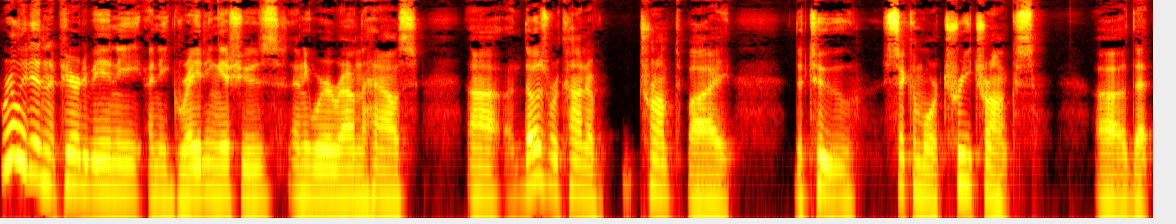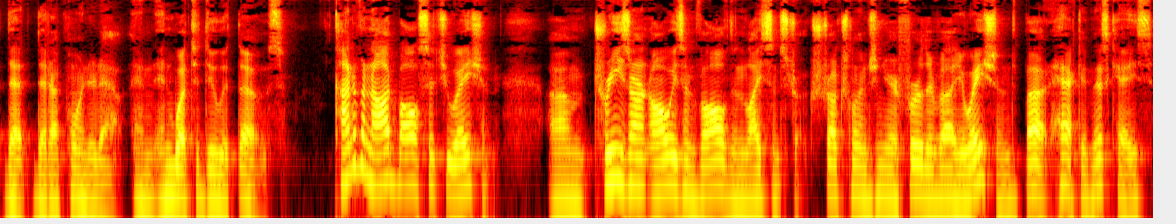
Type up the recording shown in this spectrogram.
Really didn't appear to be any any grading issues anywhere around the house. Uh, those were kind of trumped by the two sycamore tree trunks uh, that that that I pointed out, and and what to do with those. Kind of an oddball situation. Um, trees aren't always involved in licensed stru- structural engineer further evaluations, but heck, in this case,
